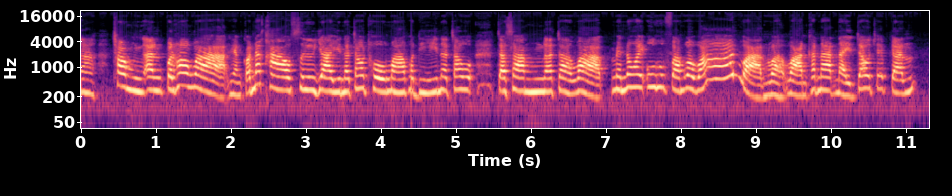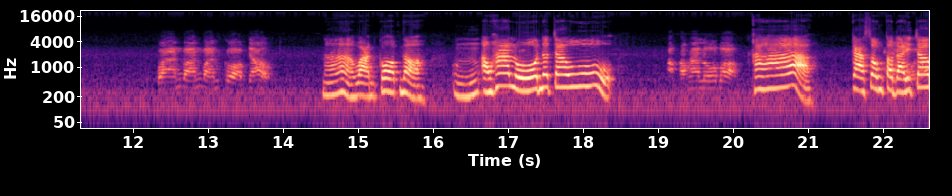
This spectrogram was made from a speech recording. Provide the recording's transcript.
นะช่องอันเปิดห้องว่าอย่างก็นักข่าวซื้อใหญ่นะเจ้าโทรมาพอดีนะเจ้าจะสั่งนะจะว่าแม่น้อยอู้หูฟังว่าหวานหวานว่าหวานขนาดไหนเจ้าเชฟกัน หวานหวานหวานกรอบเจ้านะหวานกรอบเนาะอืมเอาห้าโลนะเจ้าเอาเอาฮาโลบอกค่ะกาส่งต่อใดเจ้า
